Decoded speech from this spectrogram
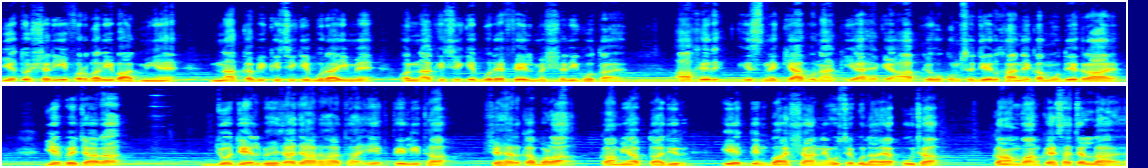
یہ تو شریف اور غریب آدمی ہے نہ کبھی کسی کی برائی میں اور نہ کسی کے برے فعل میں شریک ہوتا ہے۔ آخر اس نے کیا گناہ کیا ہے کہ آپ کے حکم سے جیل خانے کا منہ دیکھ رہا ہے؟ یہ بیچارہ جو جیل بھیجا جا رہا تھا ایک تیلی تھا، شہر کا بڑا کامیاب تاجر۔ ایک دن بادشاہ نے اسے بلایا، پوچھا، کام وام کیسا چل رہا ہے؟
